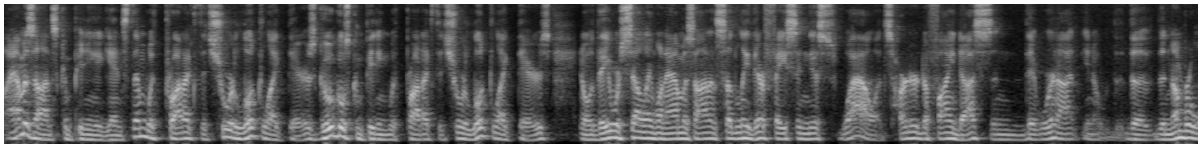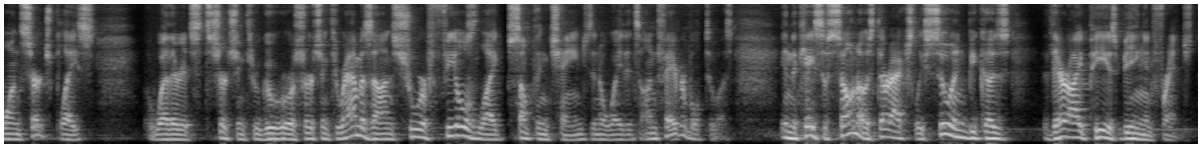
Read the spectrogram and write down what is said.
Amazon's competing against them with products that sure look like theirs. Google's competing with products that sure look like theirs. You know, they were selling on Amazon and suddenly they're facing this, wow, it's harder to find us and that we're not, you know, the the number one search place whether it's searching through Google or searching through Amazon, sure feels like something changed in a way that's unfavorable to us. In the case of Sonos, they're actually suing because their IP is being infringed.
